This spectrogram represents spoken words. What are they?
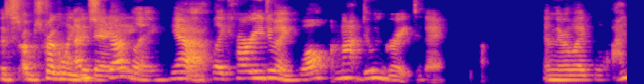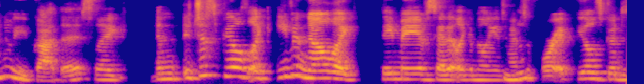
I'm struggling i'm today struggling yeah. like how are you doing well i'm not doing great today and they're like well i know you've got this like and it just feels like even though like they may have said it like a 1000000 times before it feels good to,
